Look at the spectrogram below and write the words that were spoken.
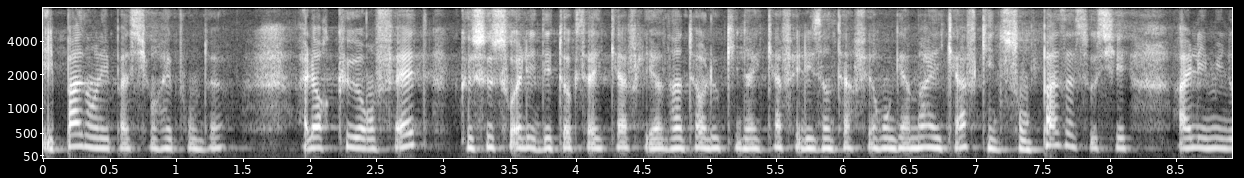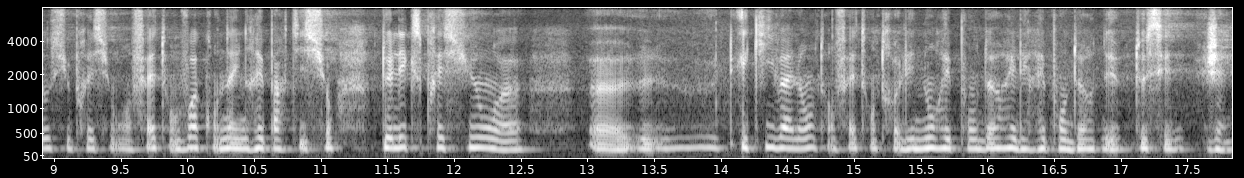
et pas dans les patients répondeurs. Alors que, en fait, que ce soit les détox ICAF, les interleukines ICAF et les interférons gamma ICAF qui ne sont pas associés à l'immunosuppression, en fait, on voit qu'on a une répartition de l'expression euh, euh, équivalente entre les non répondeurs et les répondeurs de ces gènes.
